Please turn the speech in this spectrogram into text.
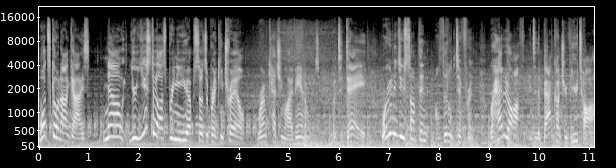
What's going on guys? Now, you're used to us bringing you episodes of Breaking Trail where I'm catching live animals, but today we're gonna do something a little different. We're headed off into the backcountry of Utah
